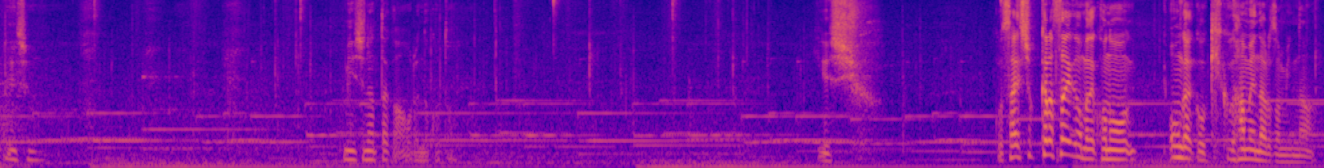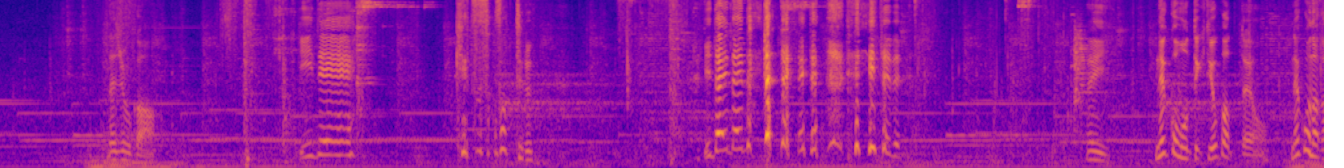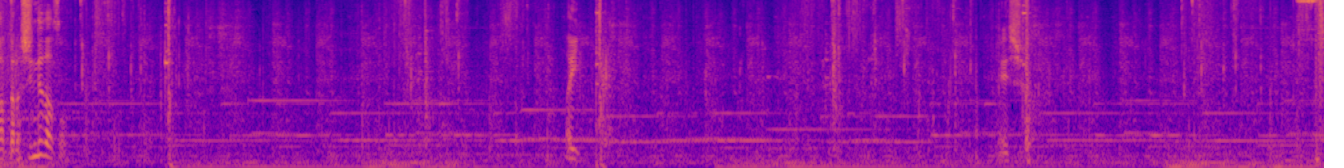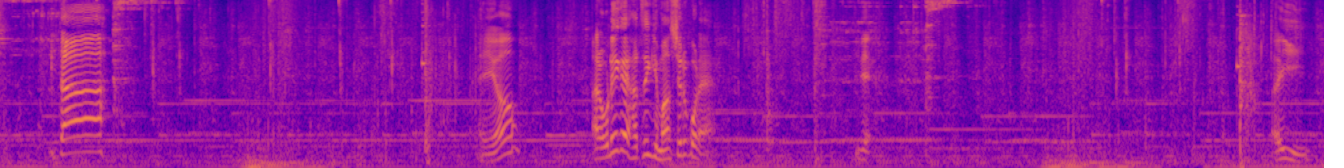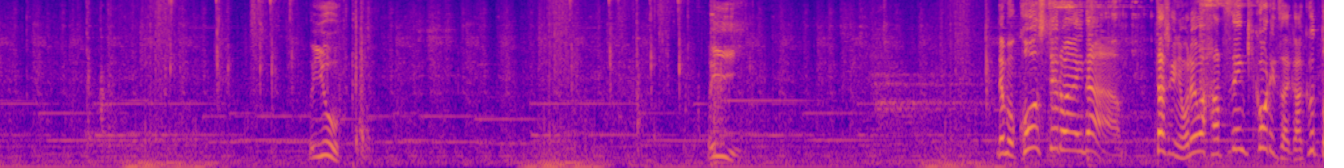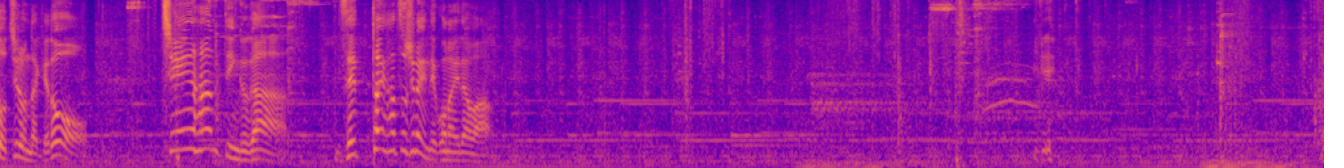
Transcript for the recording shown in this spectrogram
よいしょ見失ったか俺のことよいしょ最初から最後までこの音楽を聴く羽目になるぞみんな大丈夫かいいでーケツ刺さってる。痛い痛い痛い痛い痛い痛い痛い。痛いはい。猫持ってきてよかったよ。猫なかったら死んでたぞ。はい。よいしょ。いたー。はいよ。あれ俺以外発電機回してるこれ。はい。いよ。はい。でもこうしてる間確かに俺は発電機効率はガクッと落ちるんだけどチェーンハンティングが絶対発動しないんでこの間は。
